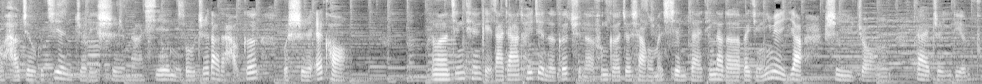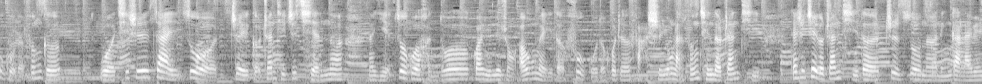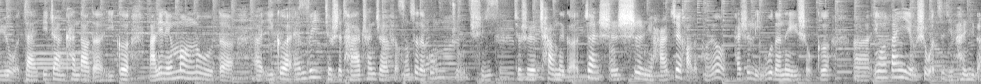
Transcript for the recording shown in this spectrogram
好，久不见，这里是那些你不知道的好歌，我是 Echo。那么今天给大家推荐的歌曲呢，风格就像我们现在听到的背景音乐一样，是一种带着一点复古的风格。我其实，在做这个专题之前呢，那也做过很多关于那种欧美的复古的或者法式慵懒风情的专题。但是这个专题的制作呢，灵感来源于我在 B 站看到的一个玛丽莲梦露的呃一个 MV，就是她穿着粉红色的公主裙，就是唱那个“钻石是女孩最好的朋友还是礼物”的那一首歌。呃，英文翻译是我自己翻译的。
